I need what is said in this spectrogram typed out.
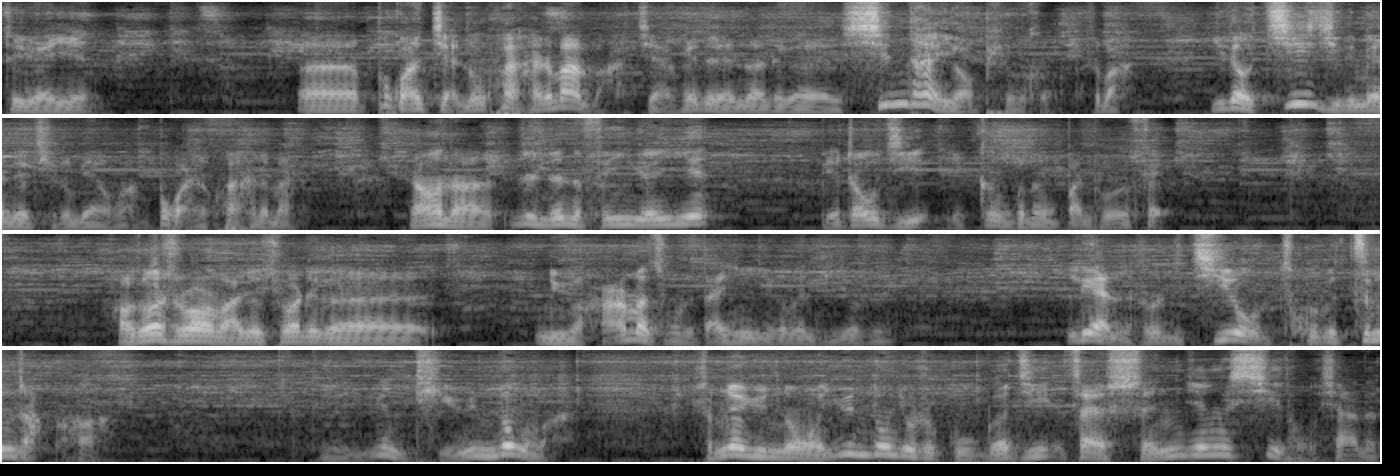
这原因。呃，不管减重快还是慢吧，减肥的人呢，这个心态要平和，是吧？一定要积极的面对体重变化，不管是快还是慢。然后呢，认真的分析原因，别着急，也更不能半途而废。好多时候吧，就说这个女孩嘛，总是担心一个问题，就是练的时候这肌肉会不会增长哈？这个运体运动嘛，什么叫运动啊？运动就是骨骼肌在神经系统下的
